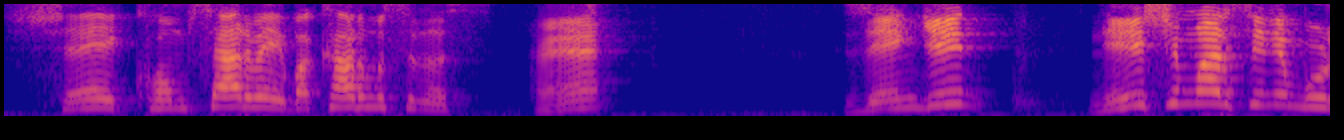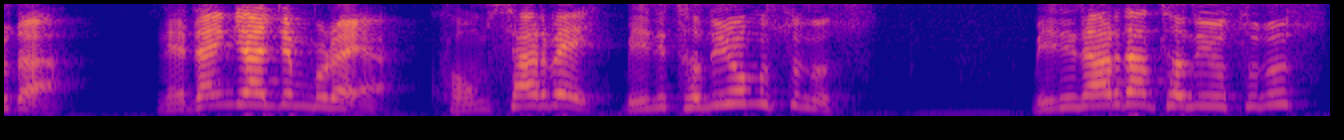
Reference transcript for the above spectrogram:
Şey, komiser bey bakar mısınız? He? Zengin, ne işin var senin burada? Neden geldin buraya? Komiser bey, beni tanıyor musunuz? Beni nereden tanıyorsunuz?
